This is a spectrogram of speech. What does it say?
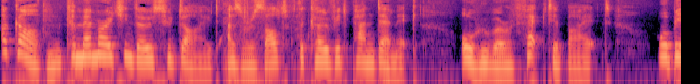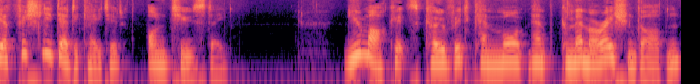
A garden commemorating those who died as a result of the COVID pandemic or who were affected by it will be officially dedicated on Tuesday. Newmarket's COVID commemoration garden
